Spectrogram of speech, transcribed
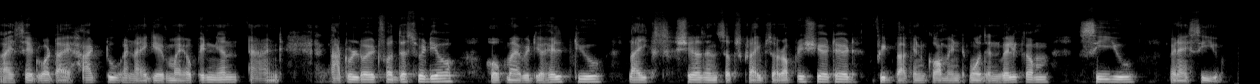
i said what i had to and i gave my opinion and that will do it for this video hope my video helped you. Likes shares and subscribes are appreciated. Feedback and comment more than welcome. See you when i see you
